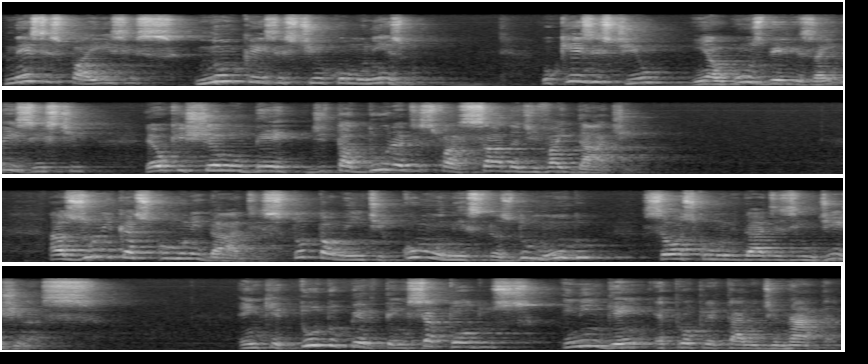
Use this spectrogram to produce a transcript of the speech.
Nesses países nunca existiu comunismo. O que existiu, em alguns deles ainda existe, é o que chamam de ditadura disfarçada de vaidade. As únicas comunidades totalmente comunistas do mundo são as comunidades indígenas, em que tudo pertence a todos e ninguém é proprietário de nada.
